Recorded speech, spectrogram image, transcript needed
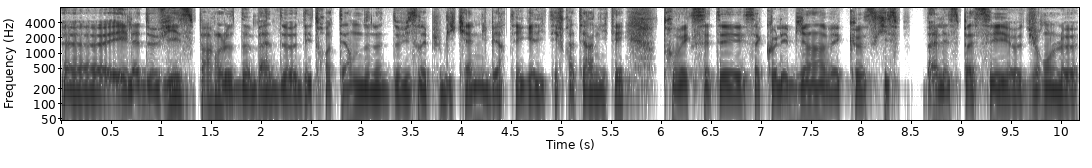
et la devise parle de, bah, de, des trois termes de notre devise républicaine, liberté, égalité, fraternité. On trouvait que ça collait bien avec ce qui allait se passer durant le,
